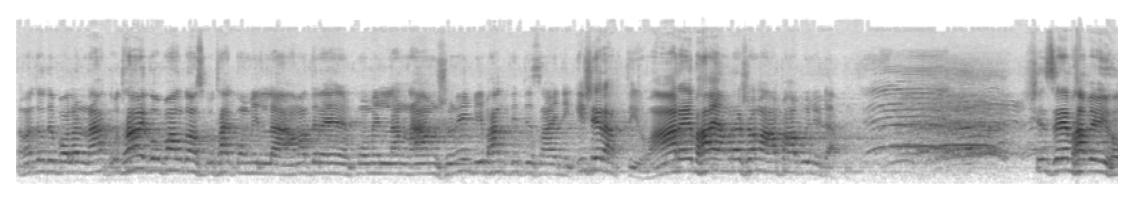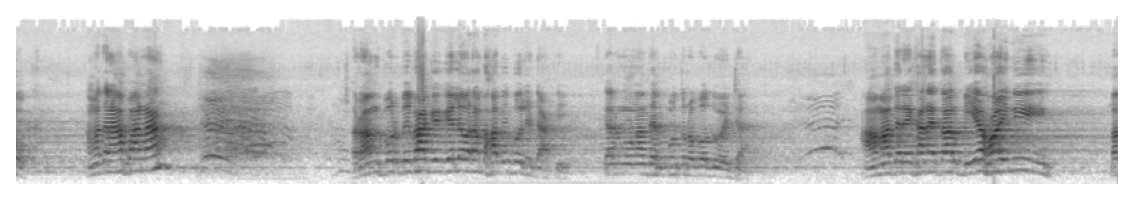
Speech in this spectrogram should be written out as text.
আমার যদি বলেন, না, কোথায় গোপালগঞ্জ, কোথায় কুমিল্লা? আমাদের কুমিল্লার নাম শুনেই বিভাগ দিতে চাইনি কিসের আত্মীয়? আরে ভাই, আমরা সব আপা বলি ডাকি। সে যেভাবেই হোক, আমাদের আপা না? রংপুর বিভাগে গেলে ওরা ভাবি বলে ডাকি, কারণ ওনাদের পুত্রবধূ এটা। আমাদের এখানে তার বিয়ে হয়নি বা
